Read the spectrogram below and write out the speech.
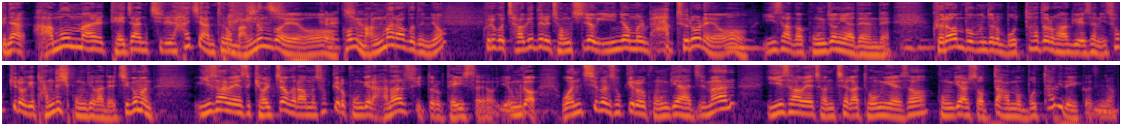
그냥 아무 말 대잔치를 하지 않도록 막는 거예요. 그렇죠. 거기 막말하거든요. 그리고 자기들의 정치적 이념을 막 드러내요. 음. 이사가 공정해야 되는데 그런 부분들을 못하도록 하기 위해서는 이 속기록이 반드시 공개가 돼요. 지금은 이사회에서 결정을 하면 속기록 공개를 안 할 수 있도록 돼 있어요. 그러니까 원칙은 속기록을 공개하지만 이사회 전체가 동의해서 공개할 수 없다 하면 못하게 돼 있거든요.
